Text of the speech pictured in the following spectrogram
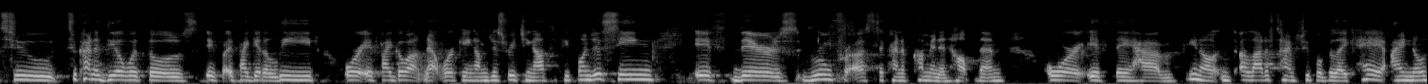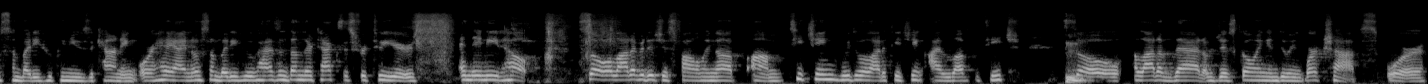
to to kind of deal with those if, if I get a lead or if I go out networking, I'm just reaching out to people and just seeing if there's room for us to kind of come in and help them. Or if they have you know a lot of times people be like hey i know somebody who can use accounting or hey i know somebody who hasn't done their taxes for two years and they need help. So a lot of it is just following up um, teaching. We do a lot of teaching. I love to teach. Mm. so a lot of that of just going and doing workshops or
